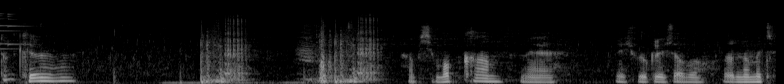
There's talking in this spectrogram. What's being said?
Danke. Habe ich Mobkram? Nee, nicht wirklich, aber nur mit.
